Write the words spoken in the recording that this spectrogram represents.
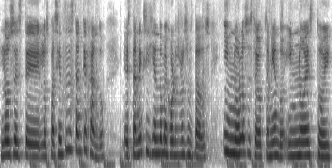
Los, este, los pacientes están quejando, están exigiendo mejores resultados y no los estoy obteniendo y no estoy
